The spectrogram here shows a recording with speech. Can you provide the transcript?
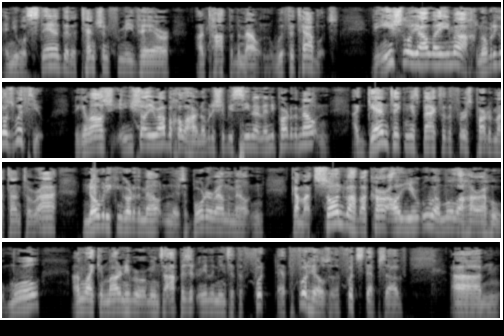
and you will stand at attention for me there on top of the mountain with the tablets. V'ish lo imach, nobody goes with you. Nobody should be seen on any part of the mountain. Again, taking us back to the first part of Matan Torah. Nobody can go to the mountain. There's a border around the mountain. Al. Mul, unlike in modern Hebrew, it means opposite. really means at the foot, at the foothills or the footsteps of. Um,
